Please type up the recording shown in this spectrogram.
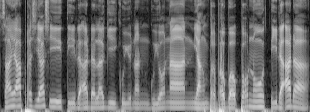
saya apresiasi tidak ada lagi guyonan-guyonan yang berbau-bau porno, tidak ada.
